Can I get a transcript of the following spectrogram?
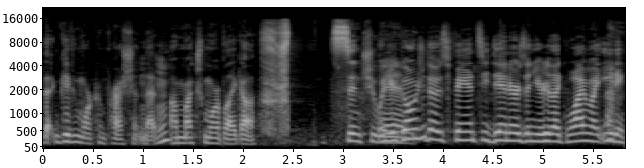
that give you more compression, mm -hmm. that mm-hmm. are much more of like a cinch you when in. you're going to those fancy dinners and you're like, why am I eating?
